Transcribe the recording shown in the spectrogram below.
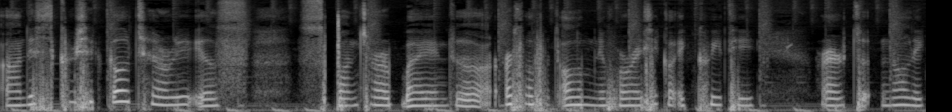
Uh, this critical theory is sponsored by the Roosevelt Alumni for Racial Equity, where to acknowledge,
